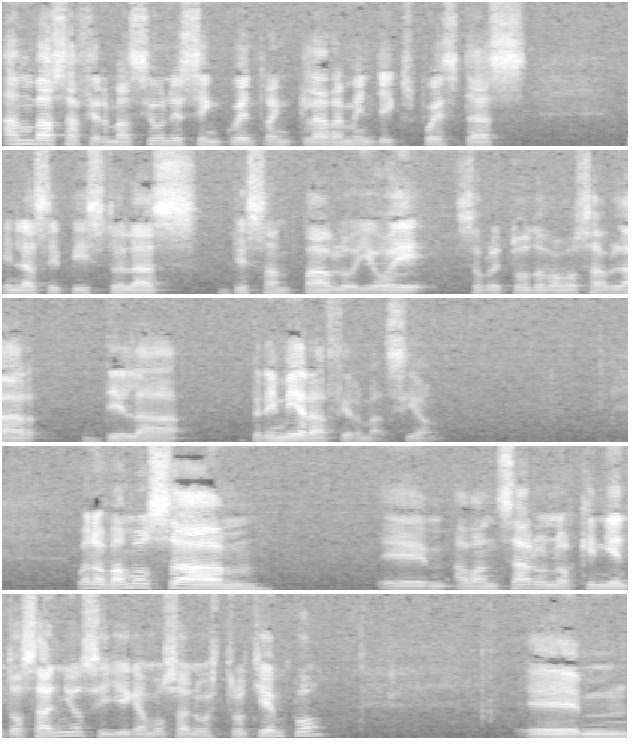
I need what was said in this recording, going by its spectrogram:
Ambas afirmaciones se encuentran claramente expuestas en las epístolas de San Pablo y hoy sobre todo vamos a hablar de la primera afirmación. Bueno, vamos a eh, avanzar unos 500 años y llegamos a nuestro tiempo. Eh,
